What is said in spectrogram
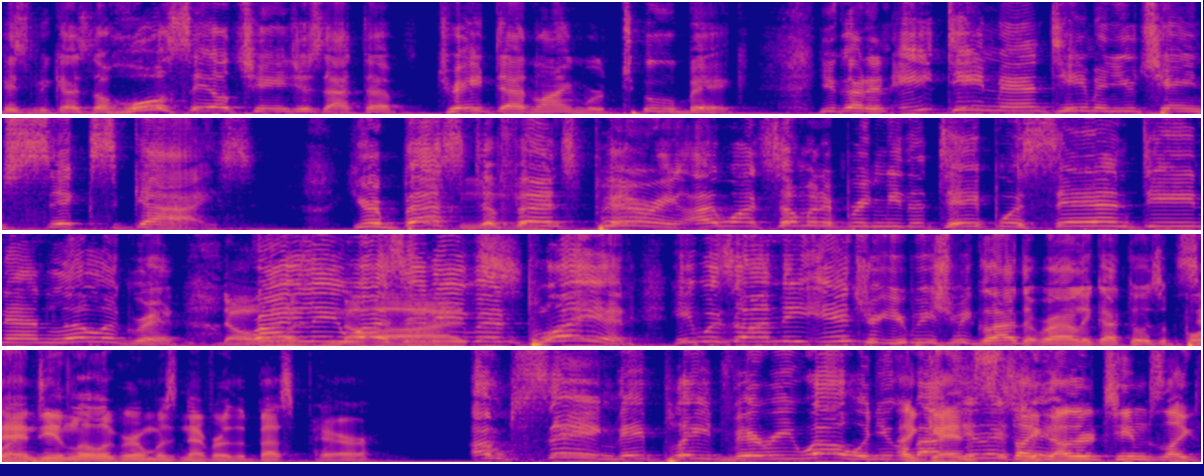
is because the wholesale changes at the trade deadline were too big. You got an 18 man team and you changed six guys. Your best Hmm. defense pairing. I want someone to bring me the tape with Sandin and Liljegren. No, Riley was wasn't even playing. He was on the injury. You should be glad that Riley got those appointments. Sandy and Liljegren was never the best pair I'm saying they played very well when you go back to against this like other teams like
